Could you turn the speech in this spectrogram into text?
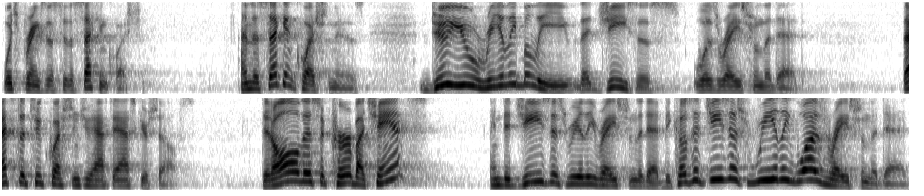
which brings us to the second question. And the second question is Do you really believe that Jesus was raised from the dead? That's the two questions you have to ask yourselves. Did all this occur by chance? And did Jesus really raise from the dead? Because if Jesus really was raised from the dead,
